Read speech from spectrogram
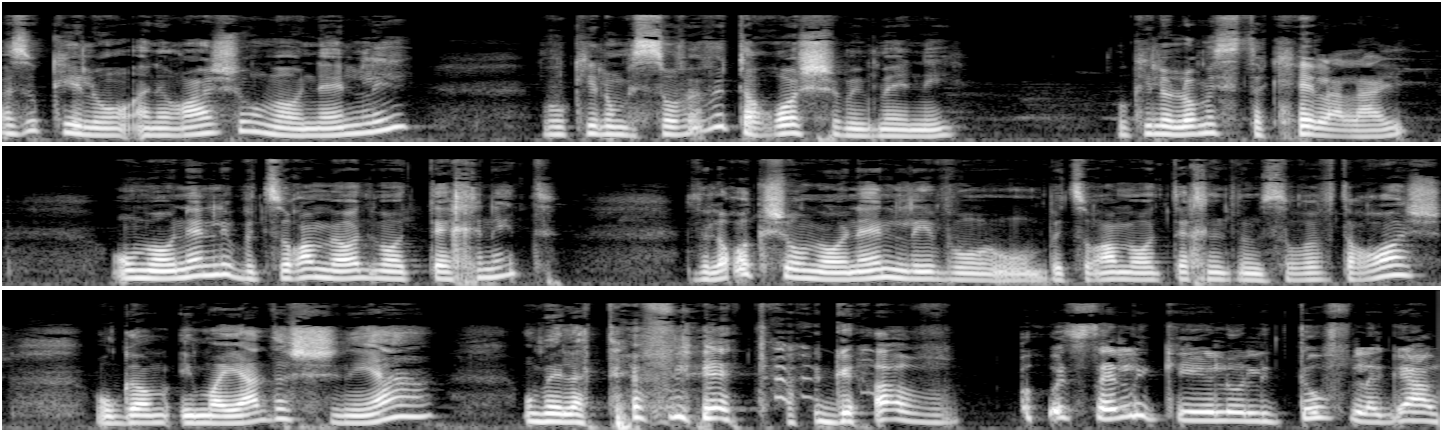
ואז הוא כאילו, אני רואה שהוא מאונן לי, והוא כאילו מסובב את הראש ממני, הוא כאילו לא מסתכל עליי. הוא מאונן לי בצורה מאוד מאוד טכנית, ולא רק שהוא מאונן לי והוא בצורה מאוד טכנית ומסובב את הראש, הוא גם עם היד השנייה, הוא מלטף לי את הגב. הוא עושה לי כאילו ליטוף לגב.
